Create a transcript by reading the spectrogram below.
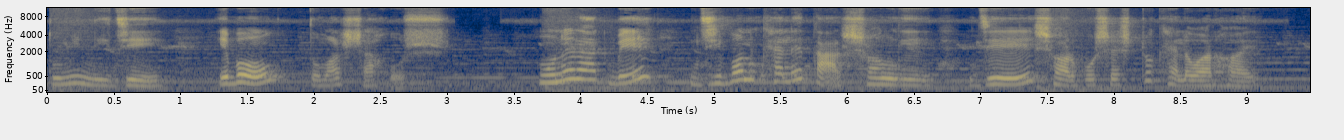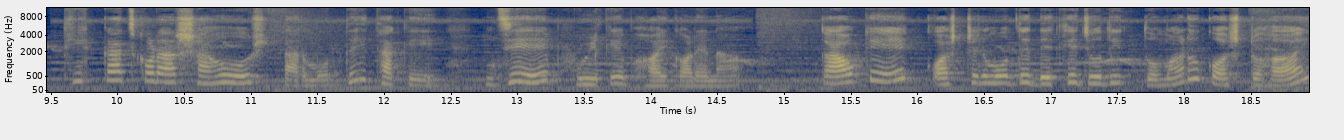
তুমি নিজে এবং তোমার সাহস। মনে রাখবে, জীবন খেলে তার সঙ্গে, যে সর্বশ্রেষ্ঠ খেলোয়াড় হয়। ঠিক কাজ করার সাহস তার মধ্যেই থাকে যে ভুলকে ভয় করে না। কাউকে কষ্টের মধ্যে দেখে যদি তোমারও কষ্ট হয়,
